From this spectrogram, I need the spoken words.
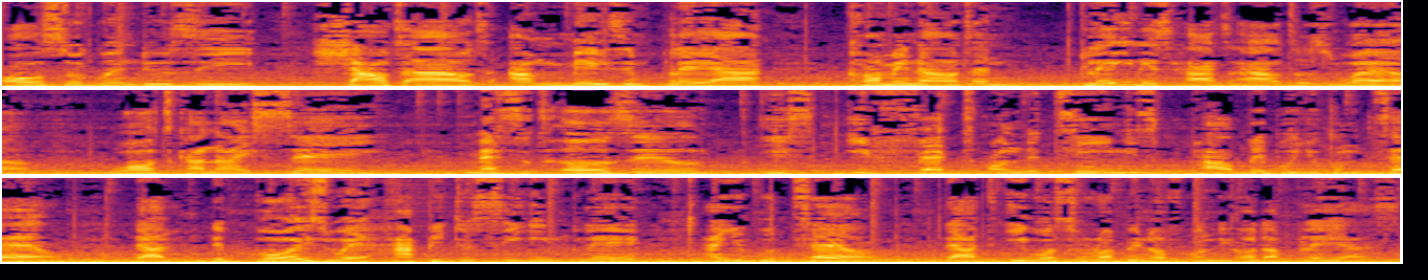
Also, Guendouzi, shout out, amazing player, coming out and playing his heart out as well. What can I say? Mesut Ozil, his effect on the team is palpable. You can tell that the boys were happy to see him play, and you could tell that he was rubbing off on the other players.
